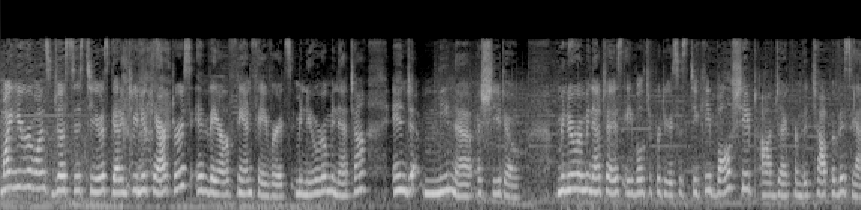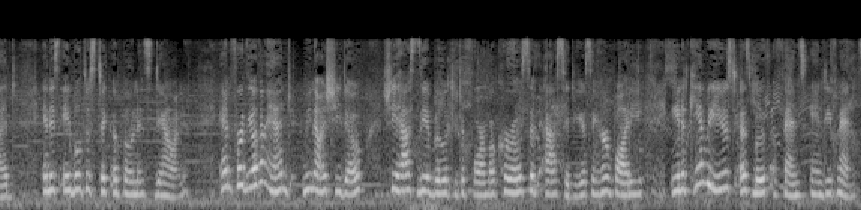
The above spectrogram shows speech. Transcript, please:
My Hero One's Justice 2 is getting two new characters, and they are fan favorites Minoru Mineta and Mina Ashido. Minoru Mineta is able to produce a sticky ball shaped object from the top of his head and is able to stick opponents down. And for the other hand, Mina Ashido, she has the ability to form a corrosive acid using her body, and it can be used as both offense and defense.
